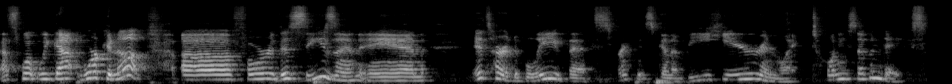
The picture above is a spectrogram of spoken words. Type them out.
that's what we got working up uh for this season and it's hard to believe that spring is going to be here in like 27 days.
